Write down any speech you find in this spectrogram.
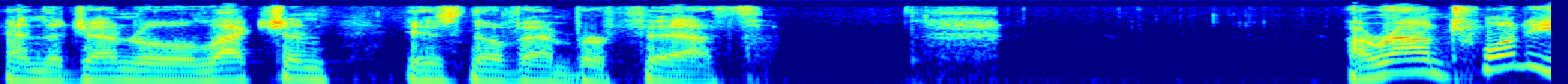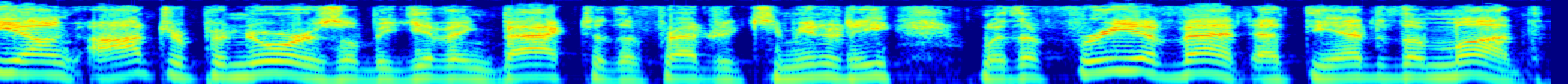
and the general election is November 5th. Around 20 young entrepreneurs will be giving back to the Frederick community with a free event at the end of the month.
